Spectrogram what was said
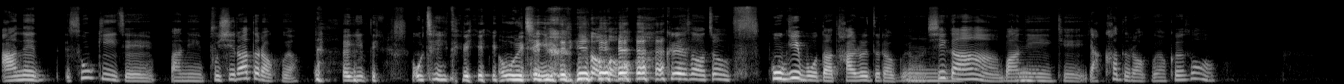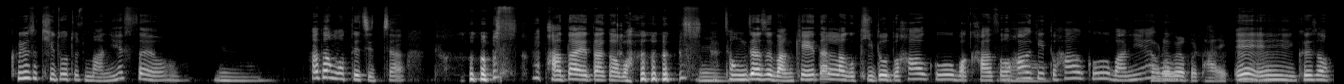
안에 속이 이제 많이 부실하더라고요 애기들 올챙이들이 올챙이들이. 어, 그래서 좀 보기보다 다르더라고요 음. 씨가 많이 음. 이렇게 약하더라고요 그래서 그래서 기도도 좀 많이 했어요 음, 하다못해 진짜 바다에다가 막 음. 정자수 많게 해달라고 기도도 하고 막 가서 어. 하기도 하고 많이 하고 별의별 걸다 했구나. 예, 예. 그래서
